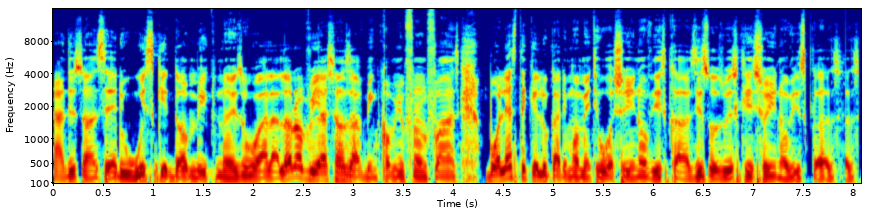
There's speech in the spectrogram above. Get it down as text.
And this one said whiskey don't make noise. Voila. A lot of reactions have been coming from fans. But let's take a look at the moment he was showing off his cars. This was whiskey showing off his cars.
